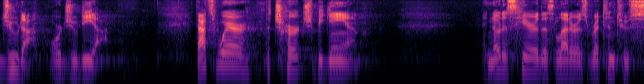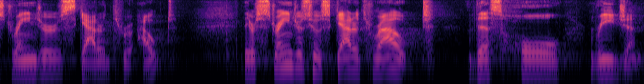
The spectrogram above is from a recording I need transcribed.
Judah or Judea. That's where the church began. And notice here, this letter is written to strangers scattered throughout. They are strangers who have scattered throughout this whole region.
